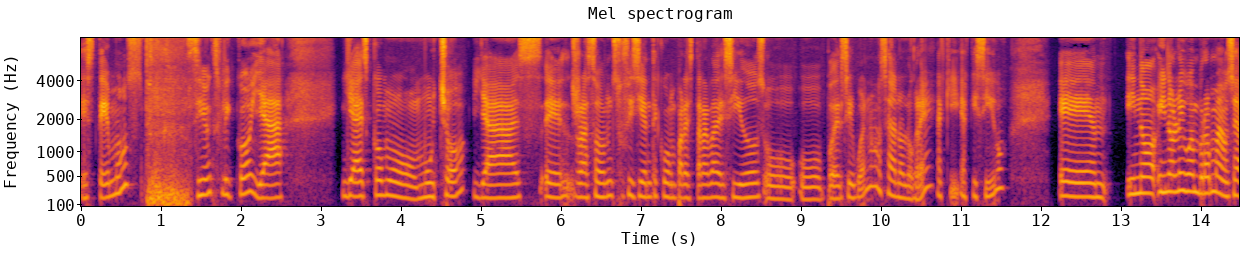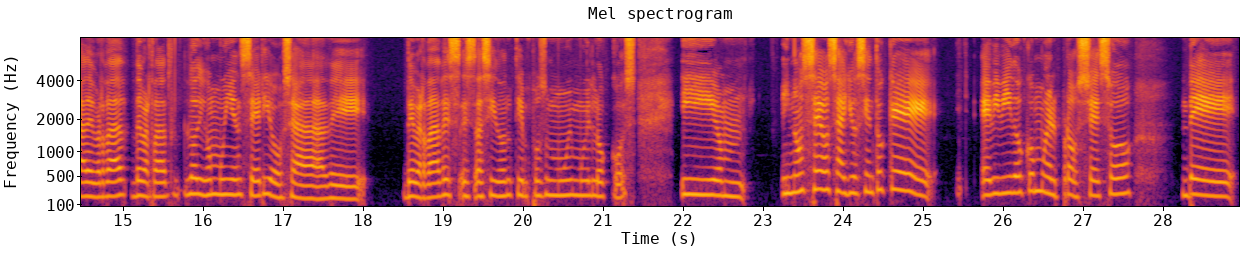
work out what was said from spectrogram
estemos, ¿sí me explico? Ya, ya es como mucho, ya es, razón suficiente como para estar agradecidos o, poder decir, bueno, o sea, lo logré, aquí, aquí sigo. Em, y no, y no lo digo en broma, o sea, de verdad, de verdad lo digo muy en serio, o sea, de, de verdad es, es ha sido en tiempos muy, muy locos. Y, em, y no sé, o sea, yo siento que he vivido como el proceso de,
